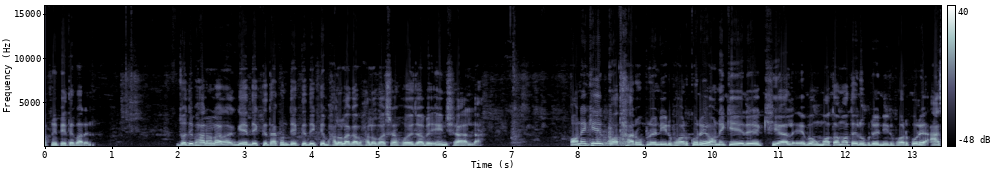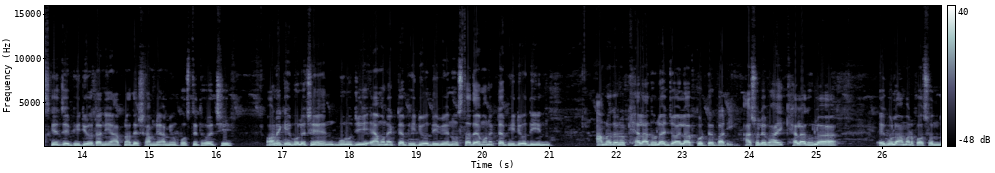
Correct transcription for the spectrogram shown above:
আপনি পেতে পারেন। যদি ভালো লাগে, দেখতে থাকুন। দেখতে দেখতে ভালো লাগা, ভালোবাসা হয়ে যাবে, ইনশাআল্লাহ। অনেকের কথার উপরে নির্ভর করে, অনেকের খেয়াল এবং মতামতের উপরে নির্ভর করে। আজকে যে ভিডিওটা নিয়ে আপনাদের সামনে আমি উপস্থিত হয়েছি, অনেকেই বলেছেন, গুরুজি, এমন একটা ভিডিও দিবেন ওস্তাদ এমন একটা ভিডিও দিন, আমরা যেন খেলাধুলায় জয়লাভ করতে পারি। আসলে ভাই, খেলাধুলা এগুলো আমার পছন্দ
